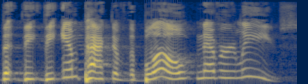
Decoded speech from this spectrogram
that the, the impact of the blow never leaves.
